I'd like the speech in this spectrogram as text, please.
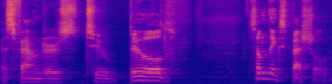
as founders to build something special,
